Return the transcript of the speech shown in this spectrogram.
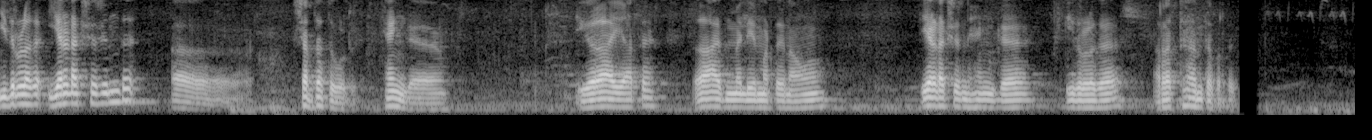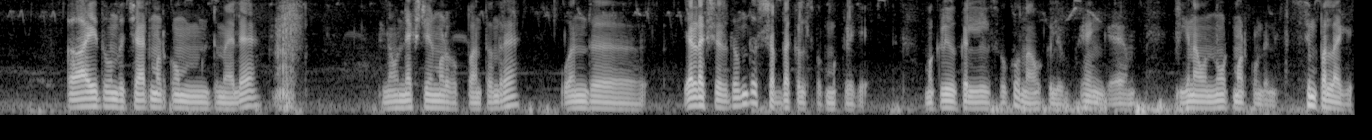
ಇದರೊಳಗೆ ಎರಡು ಅಕ್ಷರದಿಂದ ಶಬ್ದ ತಗೊಳ್ರಿ. ಹೆಂಗೆ? ಈಗ ಯಾತ ಆದಮೇಲೆ ಏನು ಮಾಡ್ತೇವೆ ನಾವು? ಎರಡು ಅಕ್ಷರ ಹೆಂಗೆ? ಇದ್ರೊಳಗೆ ರಥ ಅಂತ ಬರ್ತೈತೆ. ಆಯ್ತು ಒಂದು ಚಾಟ್ ಮಾಡ್ಕೊಂಡ ಮೇಲೆ ನಾವು ನೆಕ್ಸ್ಟ್ ಏನು ಮಾಡ್ಬೇಕಪ್ಪ ಅಂತಂದರೆ ಒಂದು ಎರಡು ಅಕ್ಷರದ ಒಂದು ಶಬ್ದ ಕಲಿಸ್ಬೇಕು ಮಕ್ಕಳಿಗೆ ಮಕ್ಕಳಿಗೂ ಕಲಿಸ್ಬೇಕು, ನಾವು ಕಲಿಬೇಕು. ಹೆಂಗೆ? ಈಗ ನಾವು ಒಂದು ನೋಟ್ ಮಾಡ್ಕೊಂಡೀನಿ. ಸಿಂಪಲ್ಲಾಗಿ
